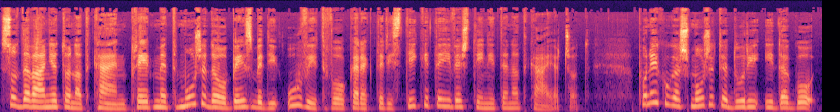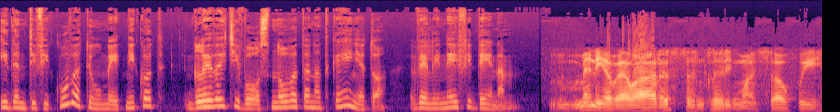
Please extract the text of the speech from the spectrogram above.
Создавањето на ткаен предмет може да обезбеди увид во карактеристиките и вештините на ткајачот. Понекогаш можете дури и да го идентификувате уметникот, гледајќи во основата на ткаењето, вели Нефи Денам. Many of our artists, including myself, we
